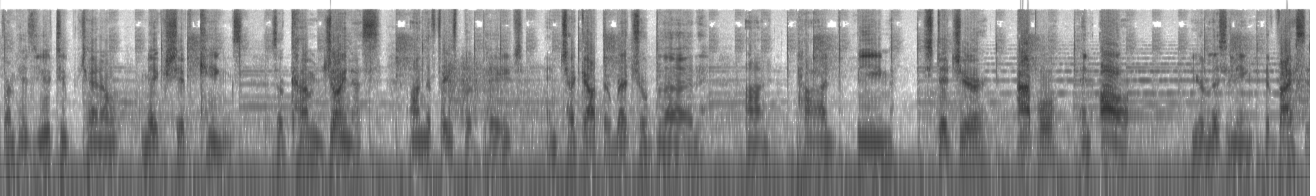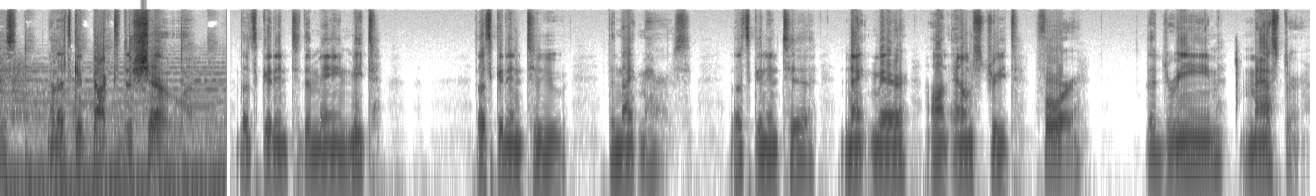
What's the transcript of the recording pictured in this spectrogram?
from his YouTube channel, Makeshift Kings. So come join us on the Facebook page and check out the Retro Blood on Podbean, Stitcher, Apple, and all your listening devices. Now let's get back to the show. Let's get into the main meat. Let's get into the nightmares. Let's get into Nightmare on Elm Street 4. The Dream Master.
